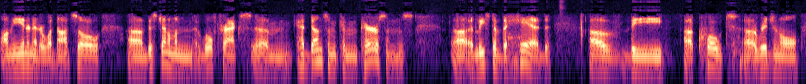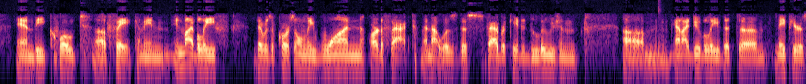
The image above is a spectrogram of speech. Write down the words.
on the internet or whatnot. So uh, this gentleman, Wolf Tracks, um, had done some comparisons, uh, at least of the head of the uh, quote uh, original and the quote uh, fake. I mean, in my belief, there was of course only one artifact, and that was this fabricated illusion. Um, and I do believe that uh, Napier's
